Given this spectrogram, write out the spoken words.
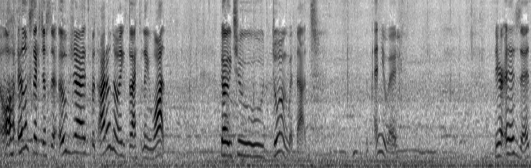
Uh, It looks like just an object, but I don't know exactly what going to doing with that. But anyway, there is it.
